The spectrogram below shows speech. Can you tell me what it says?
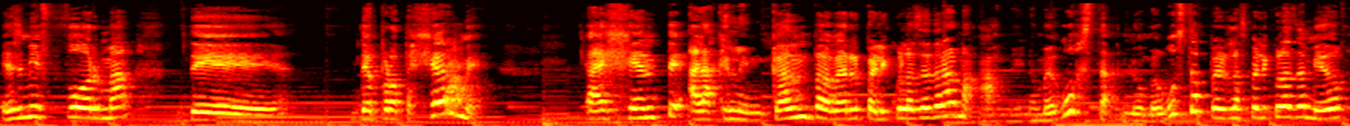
es mi forma de, de protegerme. Hay gente a la que le encanta ver películas de drama. A mí no me gusta. No me gusta ver las películas de miedo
